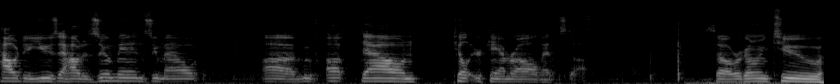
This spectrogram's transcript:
how to use it, how to zoom in, zoom out, uh, move up, down, tilt your camera, all that stuff. So we're going to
